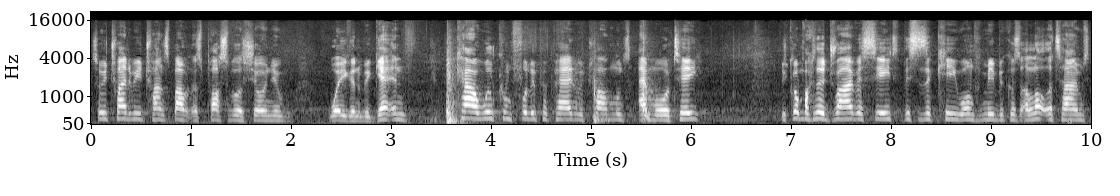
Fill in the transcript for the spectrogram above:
So we try to be transparent as possible, showing you what you're going to be getting. The car will come fully prepared with 12 months MOT. Just going back to the driver's seat, this is a key one for me because a lot of the times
